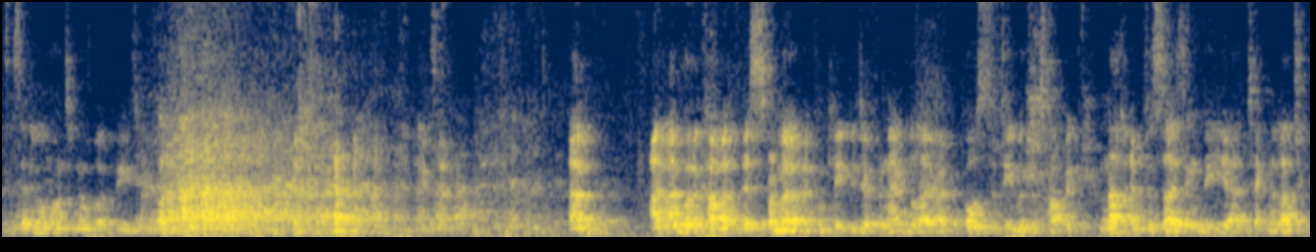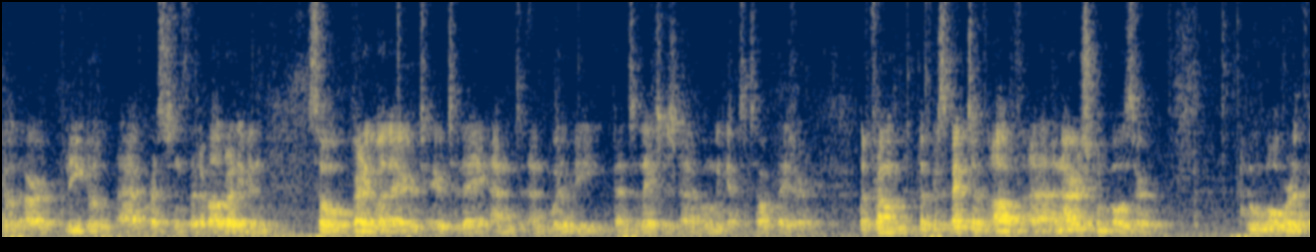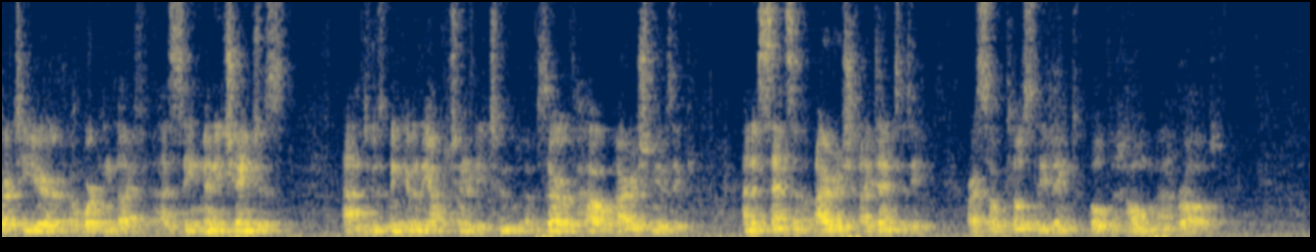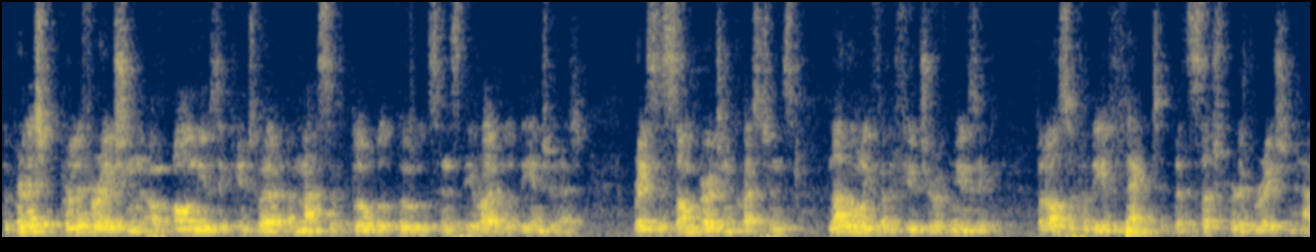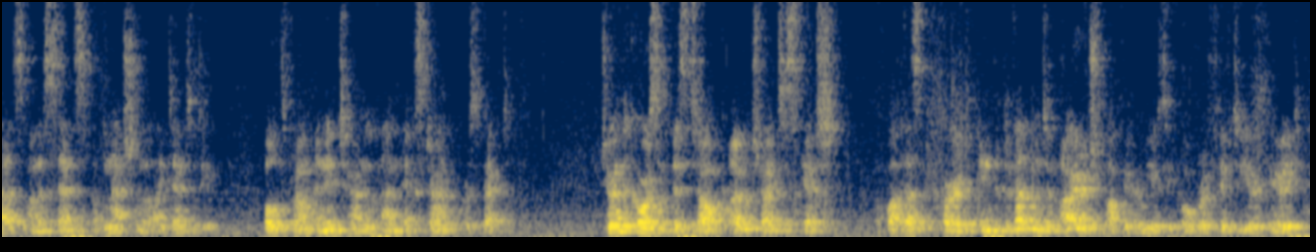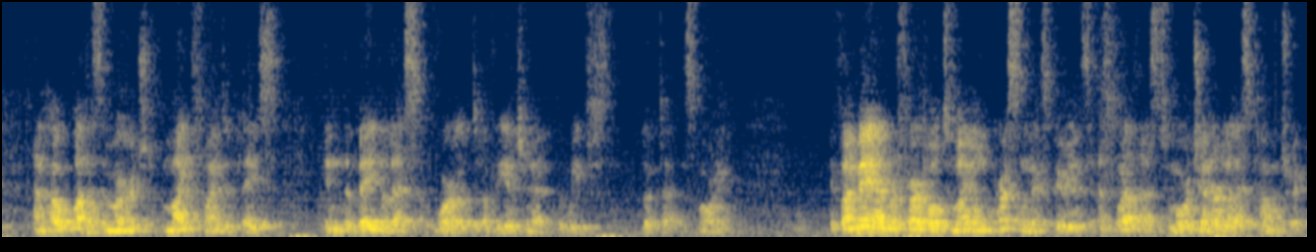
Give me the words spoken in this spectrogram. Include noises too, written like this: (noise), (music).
does anyone want to know about bees? (laughs) um, I'm, I'm, going to come at this from a, a completely different angle. I, I, propose to deal with the topic, not emphasizing the uh, technological or legal uh, questions that have already been so very well aired here today and, and will be ventilated uh, when we get to talk later. But from the perspective of uh, an Irish composer who, over a 30 year uh, working life, has seen many changes and who's been given the opportunity to observe how Irish music and a sense of Irish identity are so closely linked both at home and abroad. The proliferation of all music into a, a, massive global pool since the arrival of the internet raises some urgent questions, not only for the future of music, but also for the effect that such proliferation has on a sense of national identity, both from an internal and external perspective. During the course of this talk, I will try to sketch what has occurred in the development of Irish popular music over a 50 year period and how what has emerged might find a place in the Babel-esque world of the internet that we've looked at this morning. If I may, I refer both to my own personal experience as well as to more generalized commentary.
